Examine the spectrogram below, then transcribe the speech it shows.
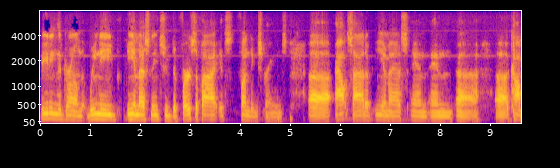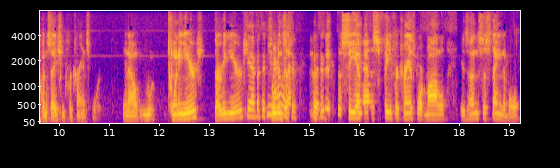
beating the drum that we need, EMS needs to diversify its funding streams uh, outside of EMS and, and, uh, uh, compensation for transport. You know, 20 years, 30 years. Yeah, but the challenge, saying, but the, the, the CMS fee for transport model is unsustainable.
